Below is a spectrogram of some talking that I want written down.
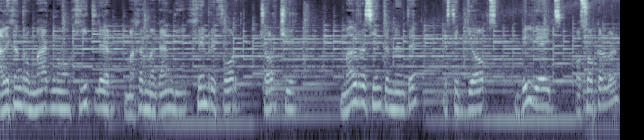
Alejandro Magno, Hitler, Mahatma Gandhi, Henry Ford, Churchill, más recientemente Steve Jobs, Bill Gates o Zuckerberg,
